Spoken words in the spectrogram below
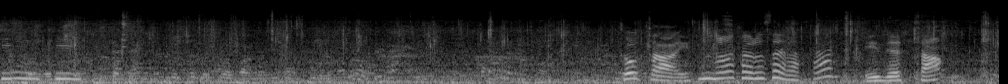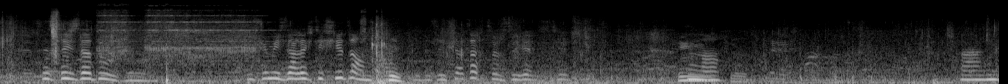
Pinki. Tutaj. No, karuzela, tak? Idziesz tam? Jesteś za duży. no. Musimy iść znaleźć gdzieś jedzonko. Gdzieś, a co chcesz zjeść? No. Fajnie.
